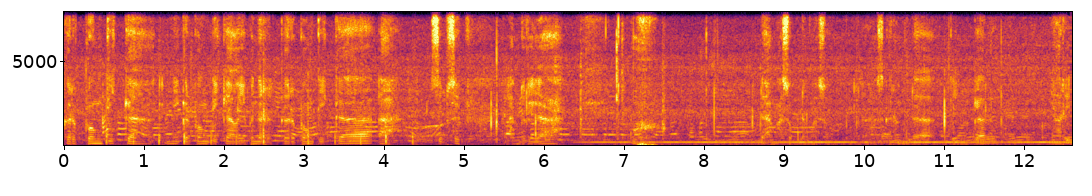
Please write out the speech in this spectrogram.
Gerbong 3 Ini gerbong 3, oh iya bener. Gerbong 3 Ah, sip, sip. Alhamdulillah. Uh, udah masuk, udah masuk. Udah, sekarang udah tinggal nyari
